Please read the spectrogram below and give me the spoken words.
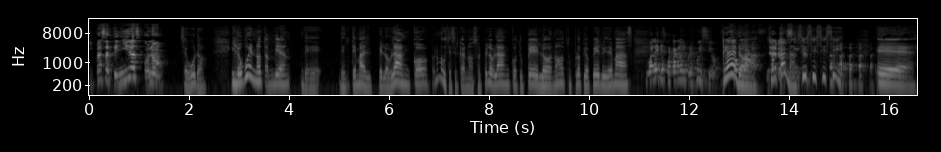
y pasa teñidas o no. Seguro. Y lo bueno también de, del tema del pelo blanco, pero no me gusta decir canoso, el pelo blanco, tu pelo, ¿no? Tu propio pelo y demás. Igual hay que sacarle el prejuicio. Claro, son canas, sí, sí, sí, sí. eh,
